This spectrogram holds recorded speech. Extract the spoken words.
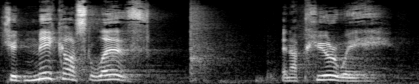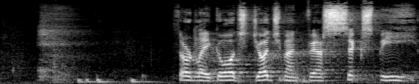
should make us live in a pure way. Thirdly, God's judgment, verse 6b.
